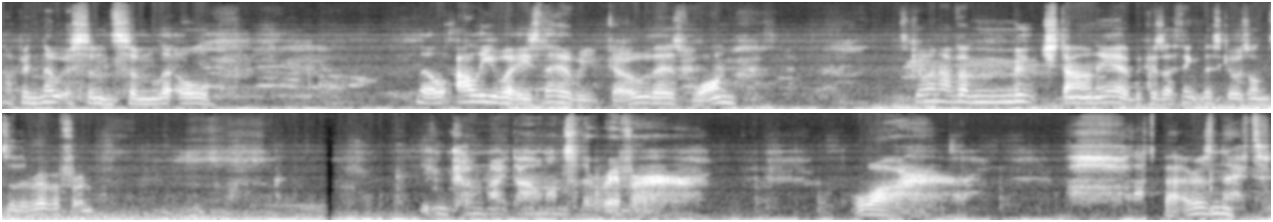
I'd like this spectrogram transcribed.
I've been noticing some little little alleyways. There we go. There's one. Let's go and have a mooch down here because I think this goes onto the riverfront. You can come right down onto the river. Wow. Oh, that's better, isn't it?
